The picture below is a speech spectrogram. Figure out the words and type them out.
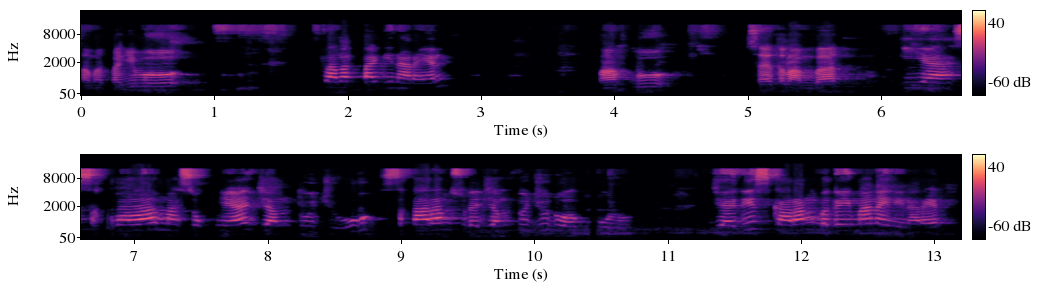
Selamat pagi, Bu. Selamat pagi, Naren. Maaf, Bu. Saya terlambat. Iya, sekolah masuknya jam 7, sekarang sudah jam 7.20. Jadi sekarang bagaimana ini, Naren?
